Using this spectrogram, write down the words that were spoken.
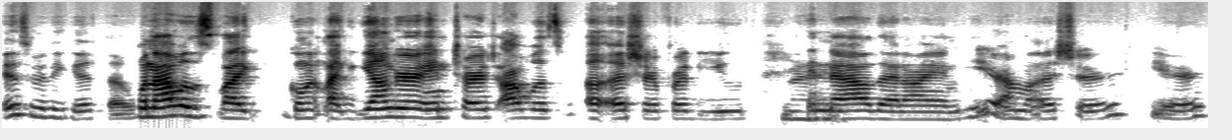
It's really good though. When I was like going like younger in church, I was a usher for the youth, right. and now that I am here, I'm a usher here,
